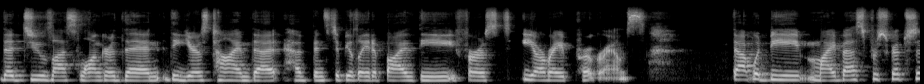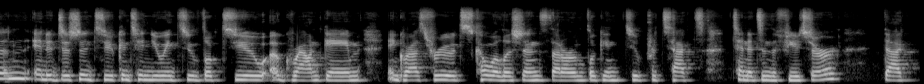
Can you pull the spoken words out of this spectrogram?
that do last longer than the year's time that have been stipulated by the first ERA programs. That would be my best prescription, in addition to continuing to look to a ground game and grassroots coalitions that are looking to protect tenants in the future that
